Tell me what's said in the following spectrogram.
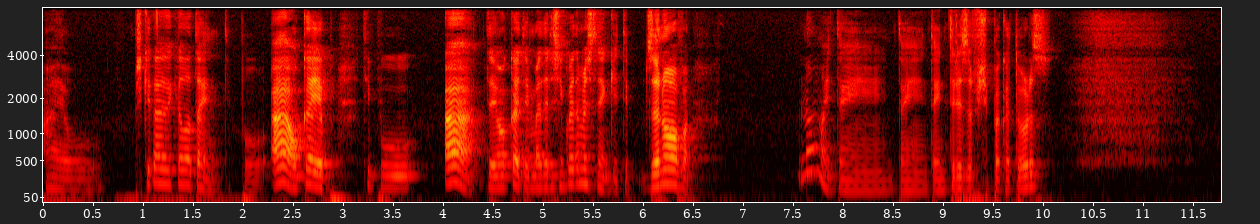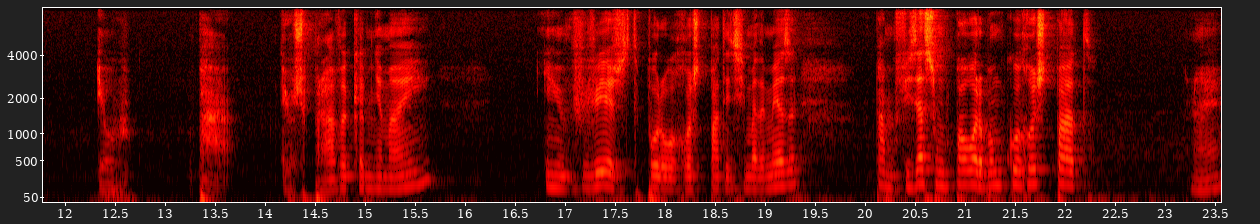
Ah, é o. Mas que idade é que ela tem? Tipo, ah, ok, é, tipo, ah, tem, ok, tem 1,50m, mas tem aqui, tipo, 19. Não, mãe, tem, tem, tem 13 a fechar para 14. Eu, pá, eu esperava que a minha mãe em vez de pôr o arroz de pato em cima da mesa, pá, me fizesse um powerbomb com arroz de pato. Não é?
